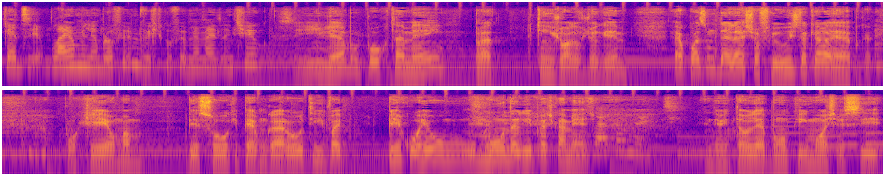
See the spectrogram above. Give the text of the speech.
Quer dizer, Lion me lembrou o filme, visto que o filme é mais antigo. Sim, lembra um pouco também, para quem joga videogame. É quase um The Last of Us daquela época. Porque é uma pessoa que pega um garoto e vai percorrer o mundo ali praticamente. Exatamente. Entendeu? Então ele é bom porque ele mostra esse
